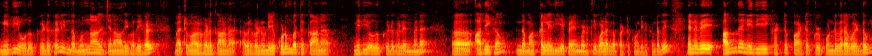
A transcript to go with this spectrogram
நிதி ஒதுக்கீடுகள் இந்த முன்னாள் ஜனாதிபதிகள் மற்றும் அவர்களுக்கான அவர்களுடைய குடும்பத்துக்கான நிதி ஒதுக்கீடுகள் என்பன அதிகம் இந்த மக்கள் நிதியை பயன்படுத்தி வழங்கப்பட்டு கொண்டிருக்கின்றது. எனவே அந்த நிதியை கட்டுப்பாட்டுக்குள் கொண்டு வர வேண்டும்.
